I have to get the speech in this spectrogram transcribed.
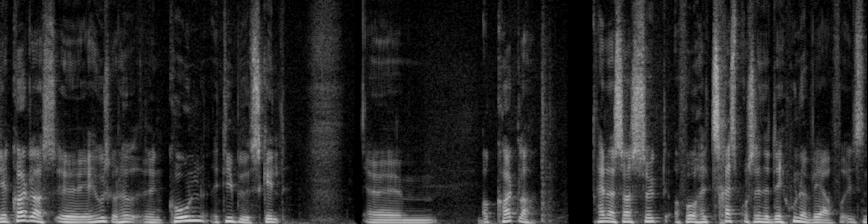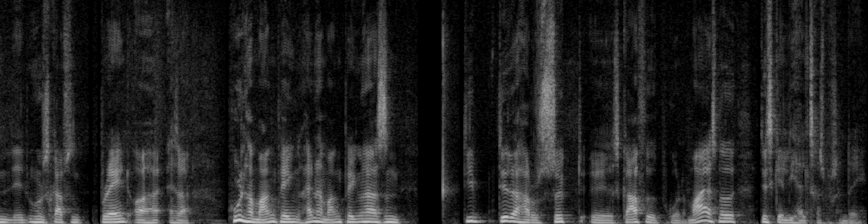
Jay Cutlers, øh, jeg kan huske, hvad hun hed, en kone, de er blevet skilt. Øhm, og Cutler, han har så søgt at få 50% af det, hun er værd. For, sådan, et- hun har skabt sådan en brand, og har, altså, hun har mange penge, han har mange penge, og har sådan, de, det der har du søgt, øh, skaffet på grund af mig og sådan noget, det skal jeg lige 50% af.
